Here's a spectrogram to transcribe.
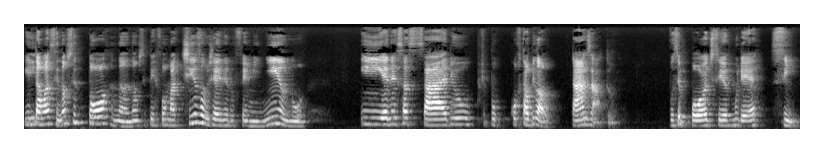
Então, assim, não se torna, não se performatiza o gênero feminino e é necessário, tipo, cortar o bilau, tá? Exato. Você pode ser mulher, sim.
